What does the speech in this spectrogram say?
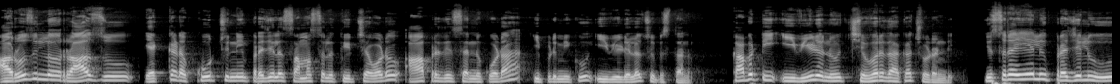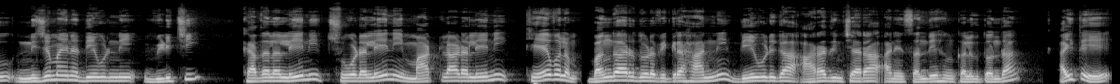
ఆ రోజుల్లో రాజు ఎక్కడ కూర్చుని ప్రజల సమస్యలు తీర్చేవాడో ఆ ప్రదేశాన్ని కూడా ఇప్పుడు మీకు ఈ వీడియోలో చూపిస్తాను. కాబట్టి ఈ వీడియోను చివరిదాకా చూడండి. ఇస్రాయేలు ప్రజలు నిజమైన దేవుడిని విడిచి కదలలేని చూడలేని మాట్లాడలేని కేవలం బంగారు దూడ విగ్రహాన్ని దేవుడిగా ఆరాధించారా అనే సందేహం కలుగుతోందా? అయితే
